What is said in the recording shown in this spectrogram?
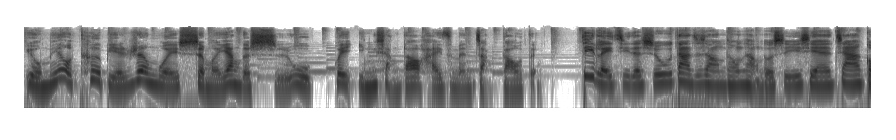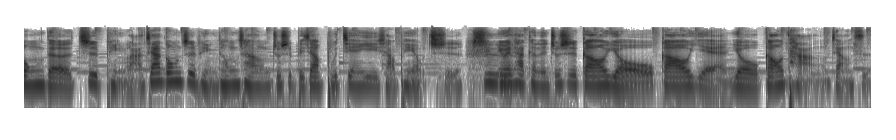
有没有特别认为什么样的食物会影响到孩子们长高的？地雷级的食物大致上通常都是一些加工的制品啦，加工制品通常就是比较不建议小朋友吃，是因为它可能就是高油、高盐、有高糖这样子。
